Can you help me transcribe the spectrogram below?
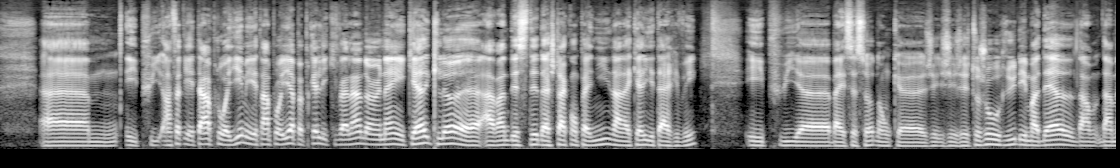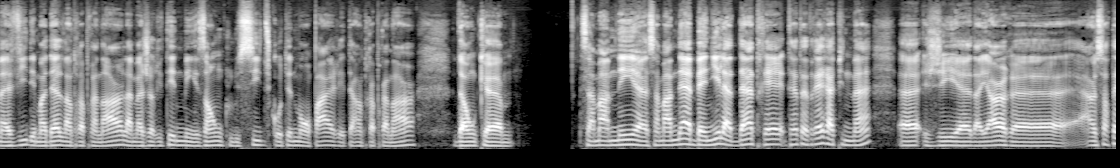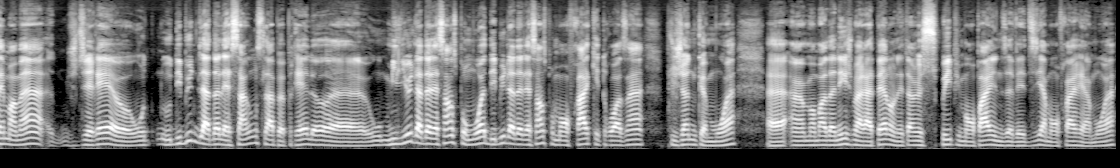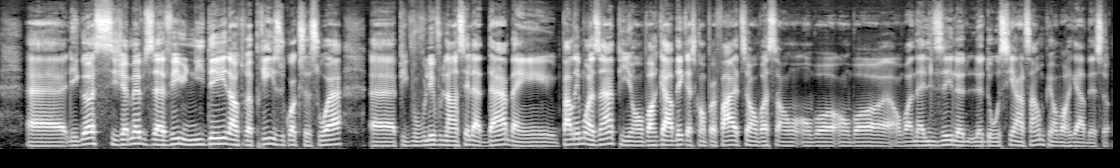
et puis, en fait, il était employé, mais il était employé à peu près l'équivalent d'un an et quelques là, avant de décider d'acheter la compagnie dans laquelle il était arrivé. Et puis, euh, ben, c'est ça. Donc, euh, j'ai toujours eu des modèles dans, dans ma vie, des modèles d'entrepreneurs. La majorité de mes oncles aussi, du côté de mon père, étaient entrepreneurs. Donc, euh, ça m'a amené, euh, ça m'a amené à baigner là-dedans très, très, très, rapidement. Euh, j'ai euh, d'ailleurs, à un certain moment, je dirais au, début de l'adolescence, là, à peu près, là, au milieu de l'adolescence pour moi, début de l'adolescence pour mon frère qui est trois ans plus jeune que moi. à un moment donné, je me rappelle, on était à un souper, puis mon père nous avait dit à mon frère et à moi, les gars, si jamais vous avez une idée d'entreprise ou quoi que ce soit, puis que vous voulez vous lancer là-dedans, ben parlez-moi-en, puis on va regarder qu'est-ce qu'on peut faire on va, on, va, on, va, on va analyser le, dossier ensemble, puis on va regarder ça.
